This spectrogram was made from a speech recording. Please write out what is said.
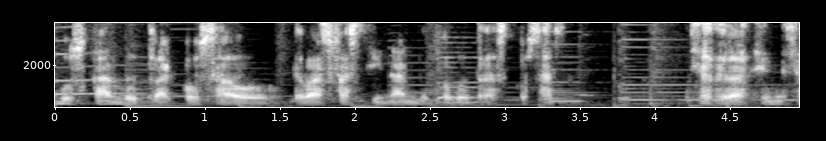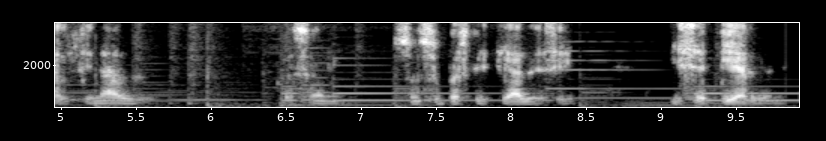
buscando otra cosa o te vas fascinando por otras cosas, esas relaciones al final pues son, son superficiales y, y se pierden.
